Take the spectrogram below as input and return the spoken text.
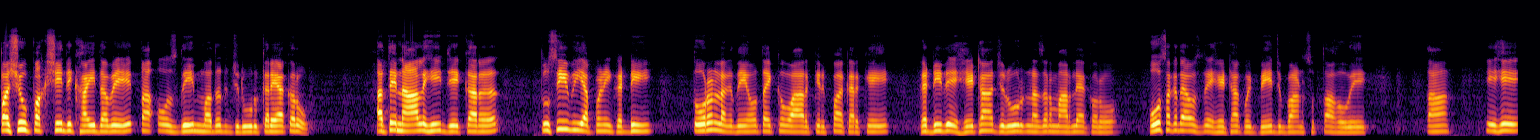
ਪਸ਼ੂ ਪਕਸ਼ੀ ਦਿਖਾਈ ਦਵੇ ਤਾਂ ਉਸ ਦੀ ਮਦਦ ਜ਼ਰੂਰ ਕਰਿਆ ਕਰੋ। ਅਤੇ ਨਾਲ ਹੀ ਜੇਕਰ ਤੁਸੀਂ ਵੀ ਆਪਣੀ ਗੱਡੀ ਤੋਰਨ ਲੱਗਦੇ ਹੋ ਤਾਂ ਇੱਕ ਵਾਰ ਕਿਰਪਾ ਕਰਕੇ ਗੱਡੀ ਦੇ ਹੇਠਾਂ ਜ਼ਰੂਰ ਨਜ਼ਰ ਮਾਰ ਲਿਆ ਕਰੋ। ਹੋ ਸਕਦਾ ਹੈ ਉਸ ਦੇ ਹੇਠਾਂ ਕੋਈ ਬੇਜ਼ੁਬਾਨ ਸੁੱਤਾ ਹੋਵੇ ਤਾਂ ਇਹ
